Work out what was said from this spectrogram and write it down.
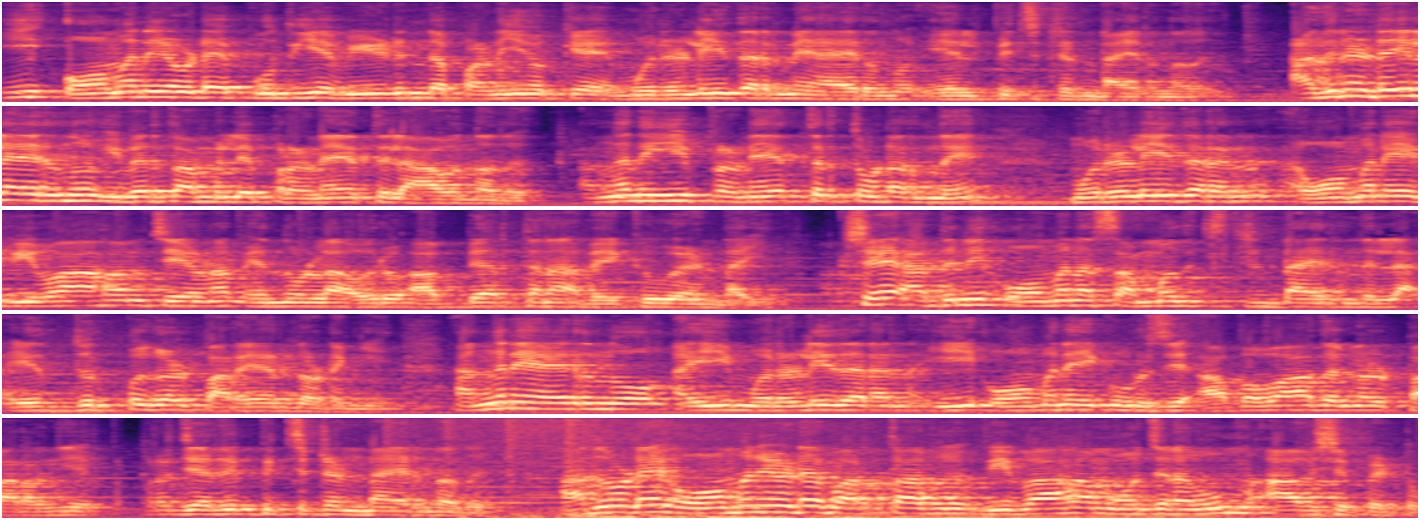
ഈ ഓമനയുടെ പുതിയ വീടിന്റെ പണിയൊക്കെ മുരളീധരനെ ആയിരുന്നു ഏൽപ്പിച്ചിട്ടുണ്ടായിരുന്നത്. അതിനിടയിലായിരുന്നു ഇവർ തമ്മിൽ പ്രണയത്തിലാവുന്നത്. അങ്ങനെ ഈ പ്രണയത്തെ തുടർന്ന് മുരളീധരൻ ഓമനെ വിവാഹം ചെയ്യണം എന്നുള്ള ഒരു അഭ്യർത്ഥന വെക്കുകയുണ്ടായി. പക്ഷേ അതിന് ഓമന സമ്മതിച്ചിട്ടുണ്ടായിരുന്നില്ല. എതിർപ്പുകൾ പറയാൻ തുടങ്ങി. അങ്ങനെയായിരുന്നു ഈ മുരളീധരൻ ഈ ഓമനയെക്കുറിച്ച് അപവാദങ്ങൾ പറഞ്ഞ് പ്രചരിപ്പിച്ചിട്ടുണ്ടായിരുന്നത്. അതോടെ ഓമനയുടെ ഭർത്താവ് വിവാഹമോചനവും ആവശ്യപ്പെട്ടു.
